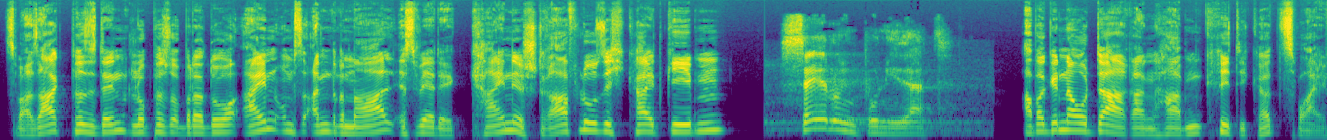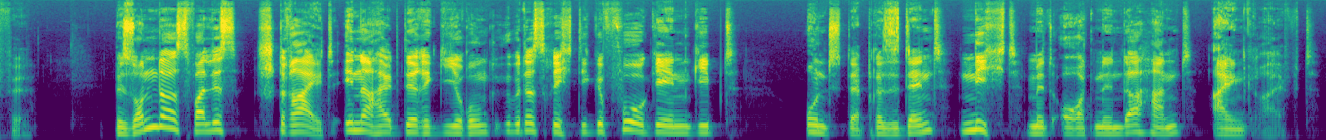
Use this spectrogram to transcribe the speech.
Zwar sagt Präsident López Obrador ein ums andere Mal, es werde keine Straflosigkeit geben, Cero impunidad. aber genau daran haben Kritiker Zweifel. Besonders weil es Streit innerhalb der Regierung über das richtige Vorgehen gibt und der Präsident nicht mit ordnender Hand eingreift.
